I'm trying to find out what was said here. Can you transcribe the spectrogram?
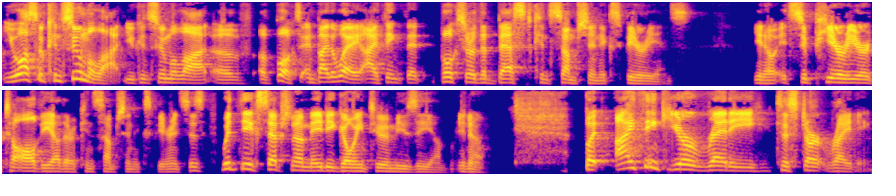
You also consume a lot. You consume a lot of of books. And by the way, I think that books are the best consumption experience you know it's superior to all the other consumption experiences with the exception of maybe going to a museum you know but i think you're ready to start writing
